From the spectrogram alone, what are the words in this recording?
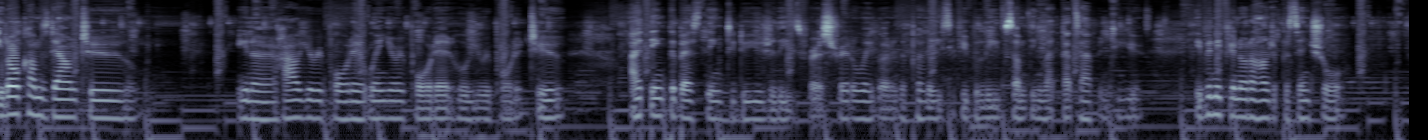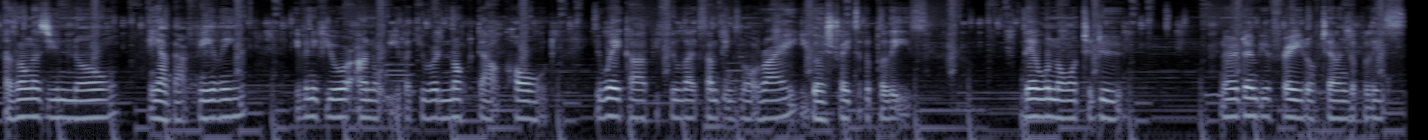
It all comes down to, you know, how you report it, when you report it, who you report it to. I think the best thing to do usually is first straight away go to the police if you believe something like that's happened to you, even if you're not 100% sure. As long as you know and you have that feeling, even if you were un- like you were knocked out cold, you wake up, you feel like something's not right, you go straight to the police. They will know what to do. No, don't be afraid of telling the police.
